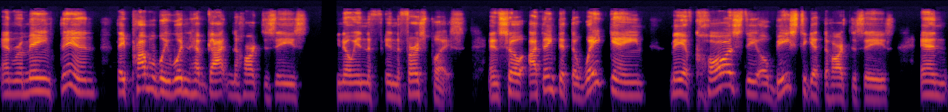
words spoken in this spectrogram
and remain thin, they probably wouldn't have gotten the heart disease you know, in the in the first place. And so I think that the weight gain may have caused the obese to get the heart disease, and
